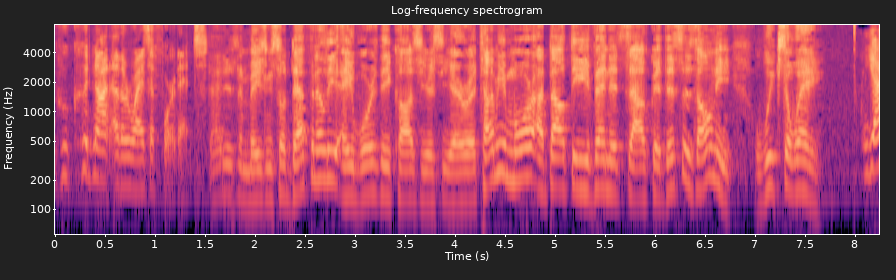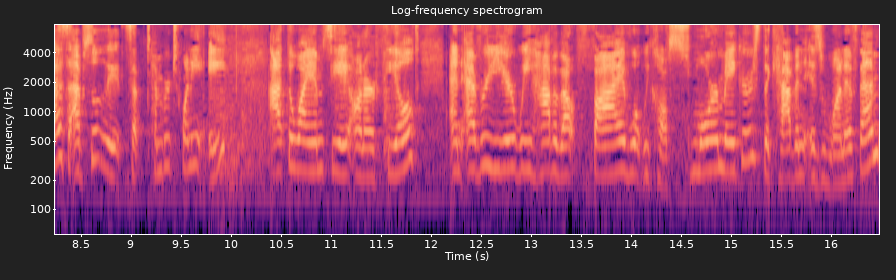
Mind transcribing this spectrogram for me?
who could not otherwise afford it. That is amazing. So definitely a worthy cause here, Sierra. Tell me more about the event itself, because this is only weeks away. Yes, absolutely. It's September 28th at the YMCA on our field. And every year we have about five what we call s'more makers. The cabin is one of them.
